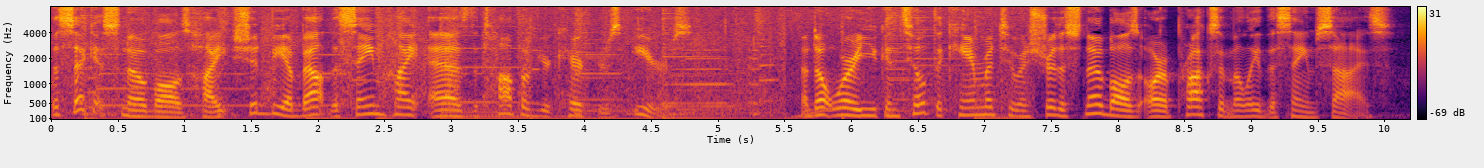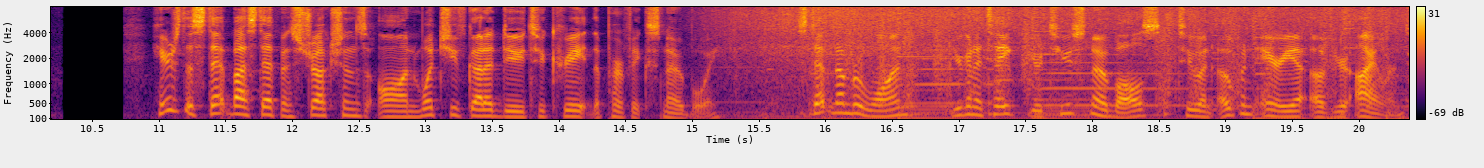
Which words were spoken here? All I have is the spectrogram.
The second snowball's height should be about the same height as the top of your character's ears. Now don't worry, you can tilt the camera to ensure the snowballs are approximately the same size. Here's the step-by-step -step instructions on what you've got to do to create the perfect snowboy. Step number one, you're going to take your two snowballs to an open area of your island.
